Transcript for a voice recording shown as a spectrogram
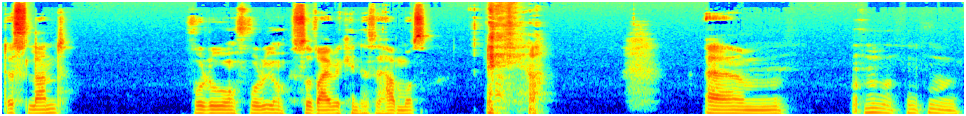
das Land, wo du, wo du Survival-Kenntnisse haben musst. ja. Ähm, hm, hm, hm.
